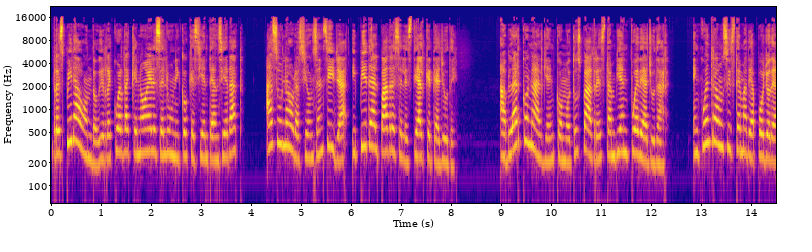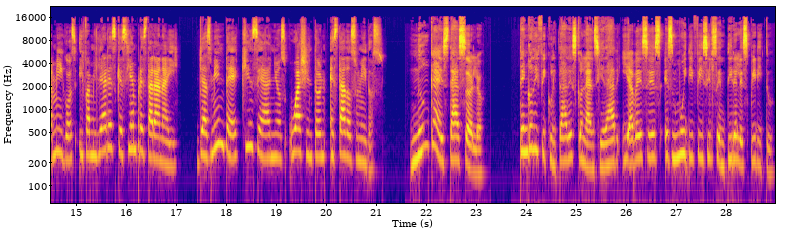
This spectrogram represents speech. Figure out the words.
Respira hondo y recuerda que no eres el único que siente ansiedad. Haz una oración sencilla y pide al Padre Celestial que te ayude. Hablar con alguien como tus padres también puede ayudar. Encuentra un sistema de apoyo de amigos y familiares que siempre estarán ahí. Yasmín D., 15 años, Washington, Estados Unidos. Nunca estás solo. Tengo dificultades con la ansiedad y a veces es muy difícil sentir el espíritu,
